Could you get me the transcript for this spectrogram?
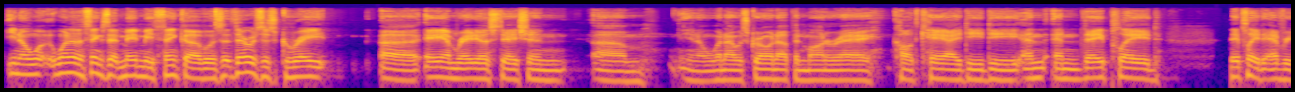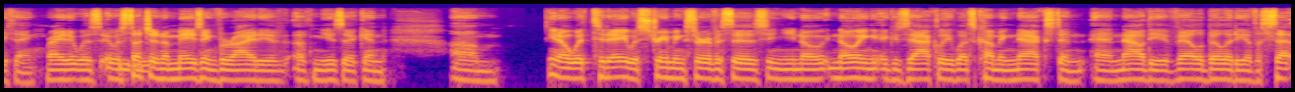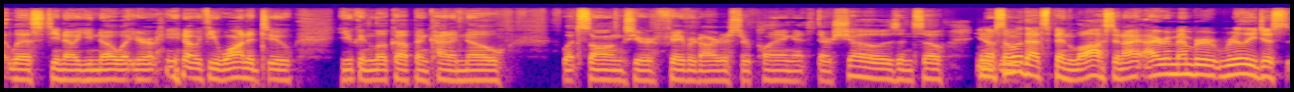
you know w- one of the things that made me think of was that there was this great uh, AM radio station. Um, you know, when I was growing up in Monterey, called KIDD, and and they played they played everything. Right? It was it was Mhm. such an amazing variety of of music, and um, you know, with today with streaming services and you know knowing exactly what's coming next and and now the availability of a set list, you know, you know what you're, you know, if you wanted to, you can look up and kind of know what songs your favorite artists are playing at their shows and so, you know, some Mhm. of that's been lost and I I remember really just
